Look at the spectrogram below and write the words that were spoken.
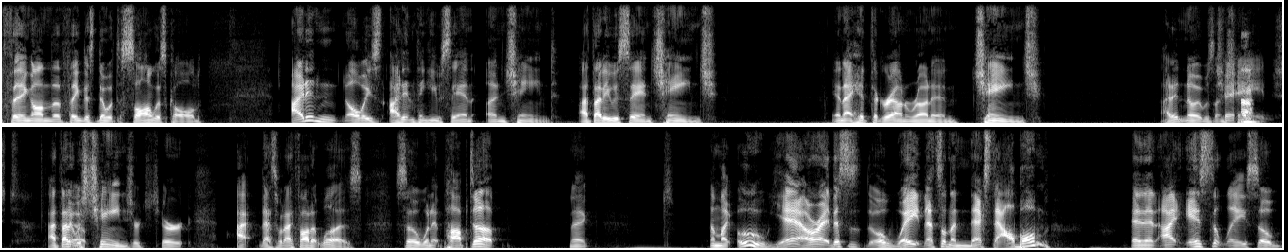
thing on the thing to know what the song was called. I didn't always. I didn't think he was saying Unchained. I thought he was saying change. And I hit the ground running. Change. I didn't know it was Unchained. Changed. I thought it was changed, or or I, that's what I thought it was. So when it popped up, like I'm like, "Ooh, yeah, all right, this is oh wait, that's on the next album?" And then I instantly so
